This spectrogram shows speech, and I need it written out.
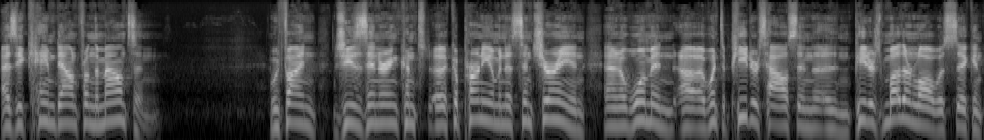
as he came down from the mountain. We find Jesus entering uh, Capernaum and a centurion and a woman uh, went to Peter's house and, and Peter's mother in law was sick. And,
